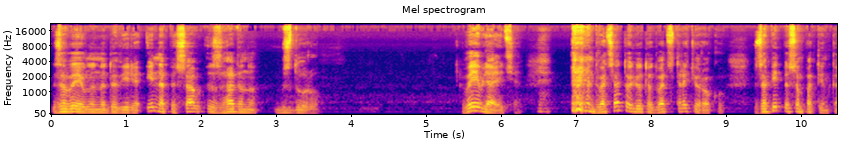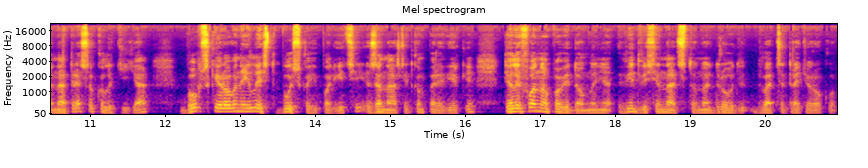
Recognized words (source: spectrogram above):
за виявлене довір'я і написав згадану бздуру. Виявляється, 20 лютого 23 року за підписом Патинка на адресу Колодія був скерований лист Бузької поліції за наслідком перевірки телефонного повідомлення від 18.02.23 року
